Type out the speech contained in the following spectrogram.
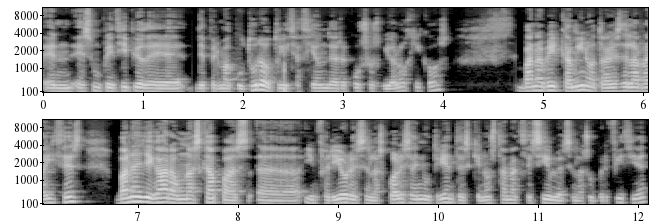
es, un principio de, de permacultura, utilización de recursos biológicos, van a abrir camino a través de las raíces, van a llegar a unas capas eh, inferiores en las cuales hay nutrientes que no están accesibles en la superficie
